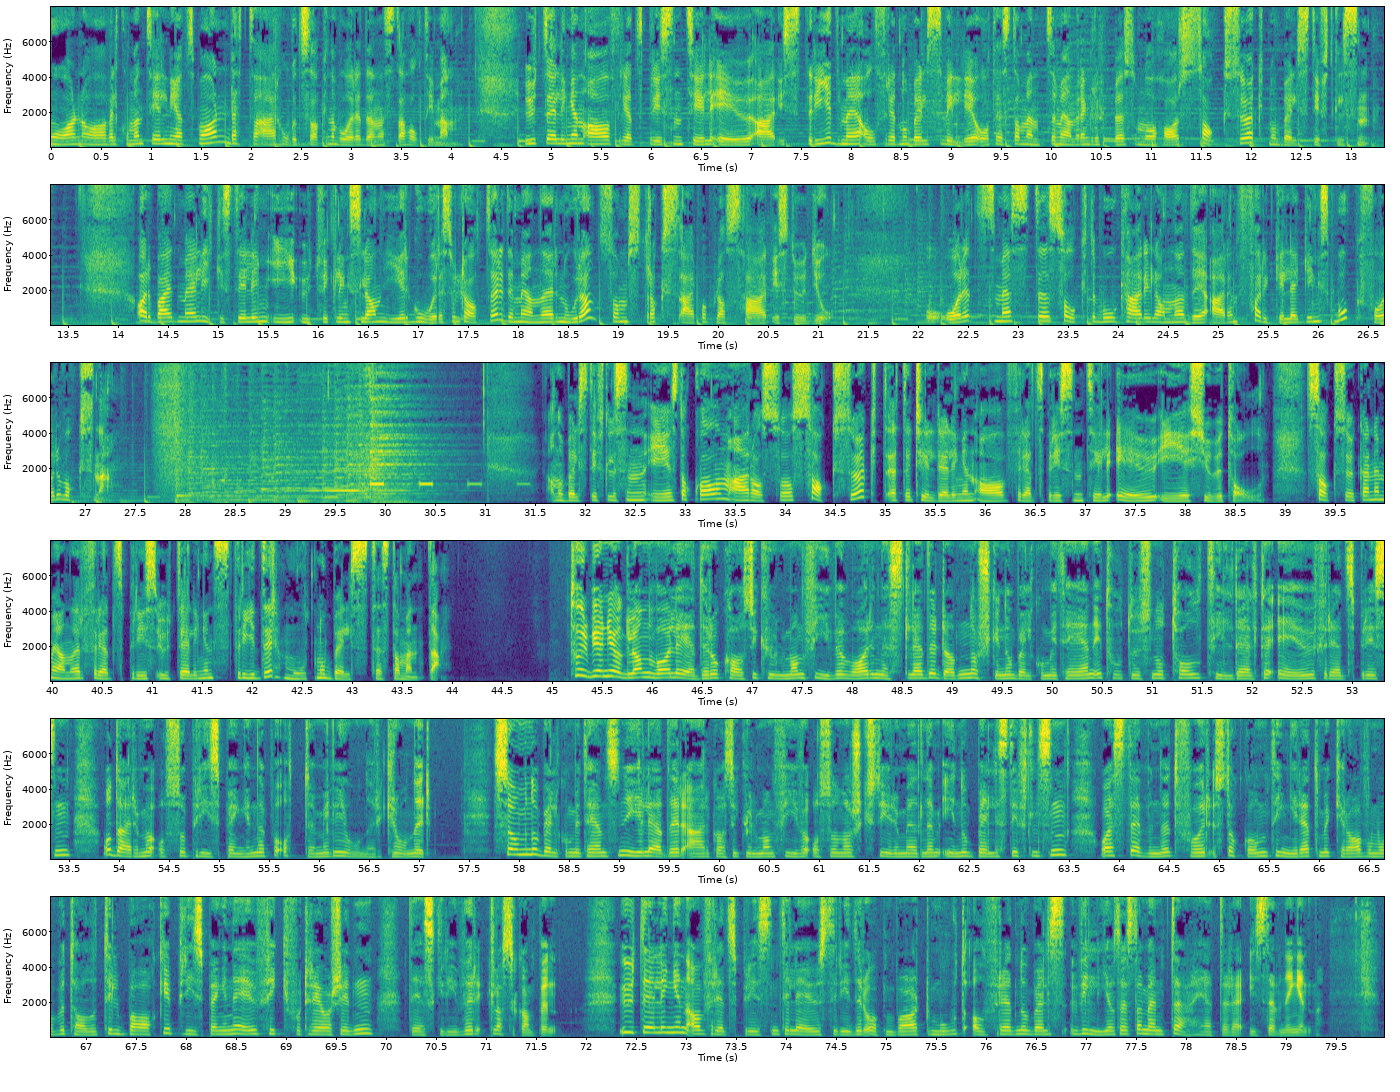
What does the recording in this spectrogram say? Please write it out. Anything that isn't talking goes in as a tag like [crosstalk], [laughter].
morgen og velkommen til Nyhetsmorgen. Dette er hovedsakene våre den neste halvtimen. Utdelingen av fredsprisen til EU er i strid med Alfred Nobels vilje og testamentet, mener en gruppe som nå har saksøkt Nobelstiftelsen. Arbeid med likestilling i utviklingsland gir gode resultater. Det mener Norad, som straks er på plass her i studio. Og årets mest solgte bok her i landet, det er en fargeleggingsbok for voksne. Nobelstiftelsen i Stockholm er altså saksøkt etter tildelingen av fredsprisen til EU i 2012. Saksøkerne mener fredsprisutdelingen strider mot Nobels testamente. Torbjørn Jøgland var leder og Kasi Kullmann Five var nestleder da den norske Nobelkomiteen i 2012 tildelte EU fredsprisen, og dermed også prispengene på åtte millioner kroner. Som Nobelkomiteens nye leder er Kasi Kullmann Five også norsk styremedlem i Nobelstiftelsen, og er stevnet for Stockholm tingrett med krav om å betale tilbake prispengene EU fikk for tre år siden. Det skriver Klassekampen. Utdelingen av fredsprisen til EU strider åpenbart mot Alfred Nobels vilje og testamente, heter det i stevningen.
